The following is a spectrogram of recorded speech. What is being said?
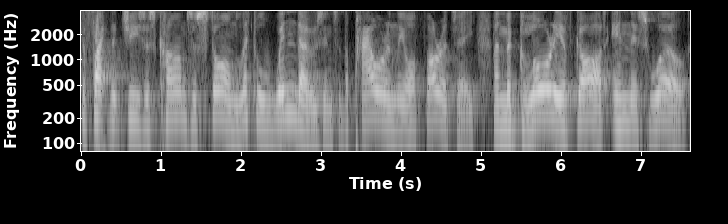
The fact that Jesus calms a storm, little windows into the power and the authority and the glory of God in this world.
